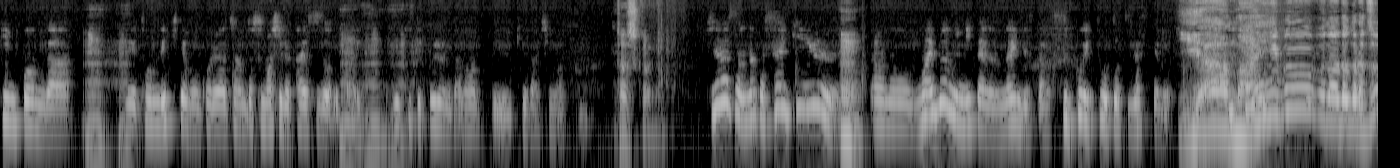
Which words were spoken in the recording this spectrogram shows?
ピンポンが、うんうんね、飛んできても、これはちゃんとスマッシュで返すぞとかできてくるんだなっていう気がします。確かに。白田さん、なんか最近、うん。あの、マイブームみたいなのないんですか？すっごい唐突ですけど。いやー、マイブームな、だからずっ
